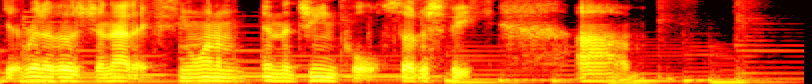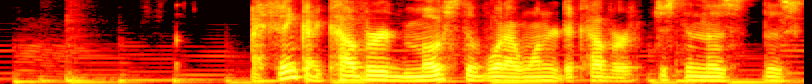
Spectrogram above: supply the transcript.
get rid of those genetics. You want them in the gene pool, so to speak. Um, I think I covered most of what I wanted to cover just in those those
